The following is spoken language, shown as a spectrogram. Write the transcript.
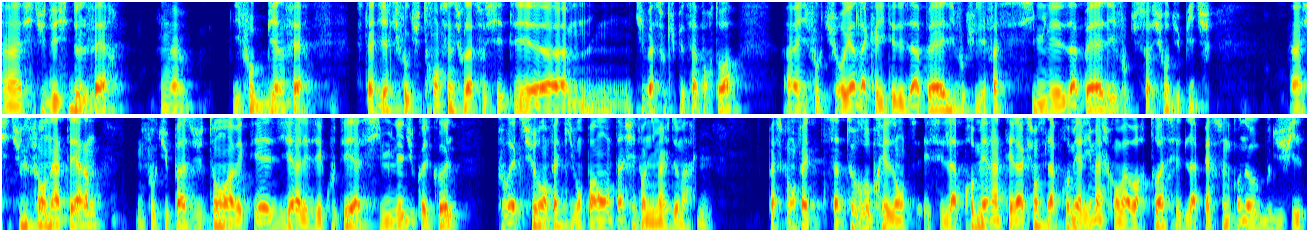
euh, si tu décides de le faire, euh, il faut bien le faire. C'est-à-dire qu'il faut que tu te renseignes sur la société euh, qui va s'occuper de ça pour toi. Il faut que tu regardes la qualité des appels, il faut que tu les fasses simuler les appels, il faut que tu sois sûr du pitch. Si tu le fais en interne, il faut que tu passes du temps avec tes SDR à les écouter, à simuler du call call pour être sûr en fait qu'ils vont pas entacher ton image de marque. Mm. Parce qu'en fait, ça te représente et c'est la première interaction, c'est la première image qu'on va avoir toi, c'est de la personne qu'on a au bout du fil.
